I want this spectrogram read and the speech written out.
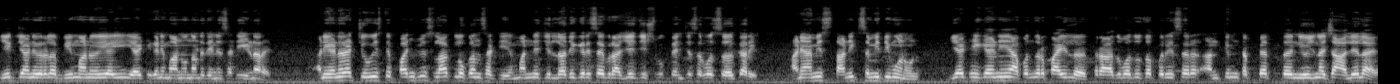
एक जानेवारीला भीम अनुयायी या ठिकाणी मानवंदना देण्यासाठी येणार आहेत. आणि येणाऱ्या चोवीस ते पंचवीस लाख लोकांसाठी मान्य जिल्हाधिकारी साहेब राजेश देशमुख त्यांचे सर्व सहकारी आणि आम्ही स्थानिक समिती म्हणून या ठिकाणी आपण जर पाहिलं तर आजूबाजूचा परिसर अंतिम टप्प्यात नियोजनाच्या आलेला आहे.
